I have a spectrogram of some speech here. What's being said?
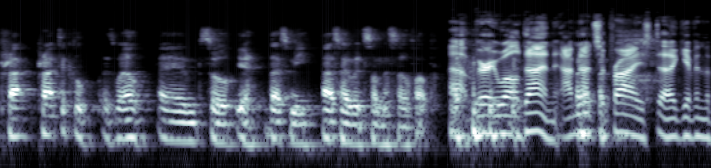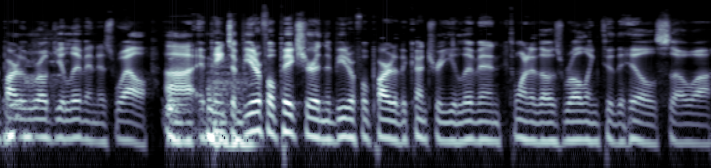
pra- practical as well. Um, so yeah, that's me. That's how I would sum myself up. uh, very well done. I'm not surprised, uh, given the part of the world you live in as well. Uh, it paints a beautiful picture in the beautiful part of the country you live in. It's one of those rolling through the hills. So uh,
